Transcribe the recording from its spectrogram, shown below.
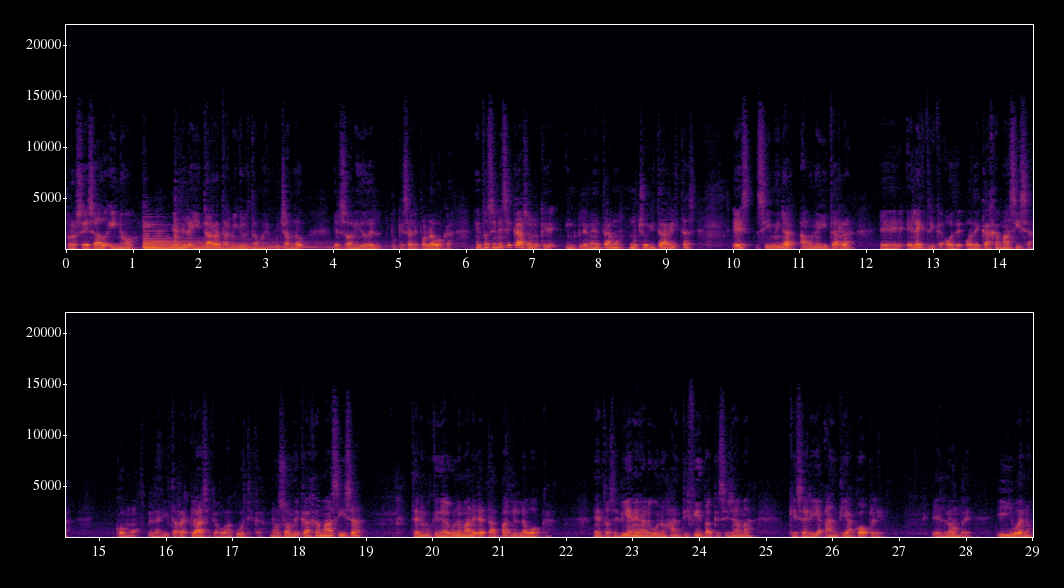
procesado y no el de la guitarra también que lo estamos escuchando, el sonido del, que sale por la boca. Entonces en ese caso lo que implementamos muchos guitarristas es similar a una guitarra eh, eléctrica o de, o de caja maciza como las guitarras clásicas o acústicas no son de caja maciza, tenemos que de alguna manera taparle la boca. Entonces vienen algunos anti-feedback que se llama, que sería anti-acople el nombre. Y bueno,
